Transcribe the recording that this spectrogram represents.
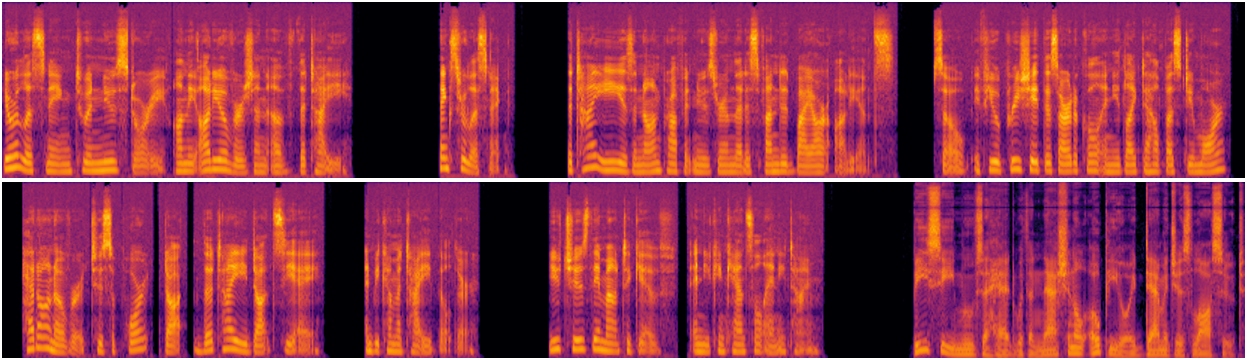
You're listening to a news story on the audio version of The Tyee. Thanks for listening. The Tyee is a nonprofit newsroom that is funded by our audience. So, if you appreciate this article and you'd like to help us do more, head on over to support.thetyee.ca and become a Tyee builder. You choose the amount to give, and you can cancel anytime. BC moves ahead with a national opioid damages lawsuit.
